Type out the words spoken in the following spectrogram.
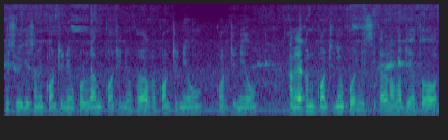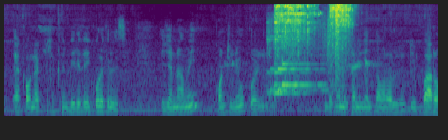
কিছু হয়ে গেছে। আমি কন্টিনিউ করলাম। কন্টিনিউ করার আবার কন্টিনিউ কন্টিনিউ আমি এখন কন্টিনিউ করে নিচ্ছি, কারণ আমার যেহেতু অ্যাকাউন্ট একটা সাথে ভেরিফাই করে ফেলেছি এই জন্য আমি কন্টিনিউ করে নিলাম। দেখেন এখানে কিন্তু আমার অলরেডি বারো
